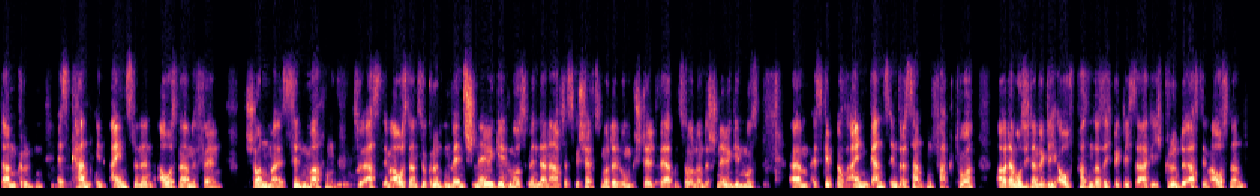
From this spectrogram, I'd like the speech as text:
dann gründen. Es kann in einzelnen Ausnahmefällen schon mal Sinn machen, zuerst im Ausland zu gründen, wenn es schnell gehen muss, wenn danach das Geschäftsmodell umgestellt werden soll und es schnell gehen muss. Ähm, es gibt noch einen ganz interessanten Faktor, aber da muss ich dann wirklich aufpassen, dass ich wirklich sage, ich gründe erst im Ausland,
